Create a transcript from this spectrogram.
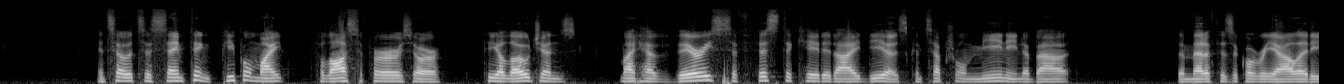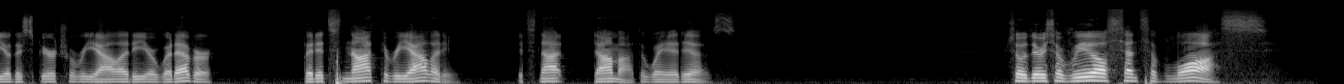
And so it's the same thing. People might, philosophers or theologians, might have very sophisticated ideas, conceptual meaning about the metaphysical reality or the spiritual reality or whatever, but it's not the reality. It's not Dhamma the way it is. So there's a real sense of loss,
